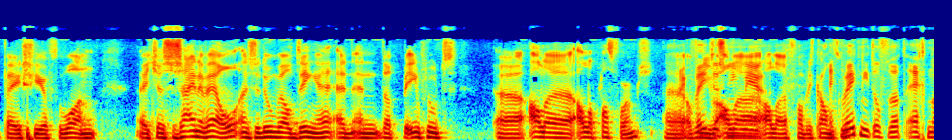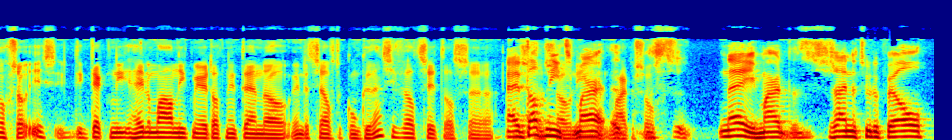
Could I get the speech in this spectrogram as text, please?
PS4 of de One. Weet je, ze zijn er wel en ze doen wel dingen. En, en dat beïnvloedt uh, alle, alle platforms. Uh, ik of weet dus alle, meer, alle fabrikanten. Ik weet niet of dat echt nog zo is. Ik, ik denk niet, helemaal niet meer dat Nintendo in hetzelfde concurrentieveld zit als, uh, nee, als dat niet, maar, Microsoft. nee, maar ze zijn natuurlijk wel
